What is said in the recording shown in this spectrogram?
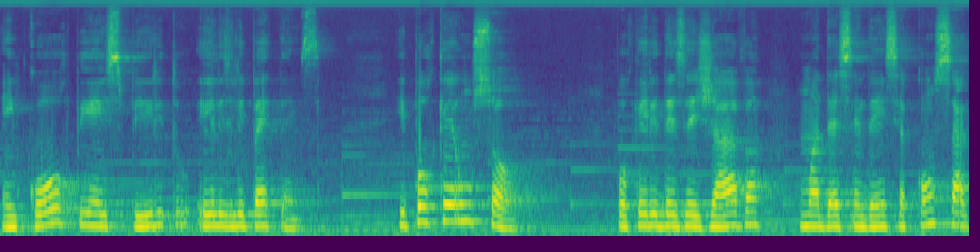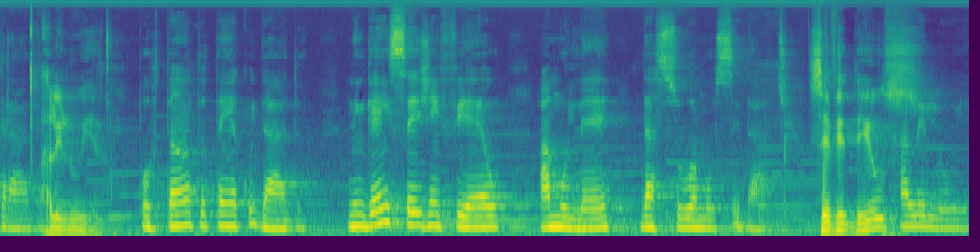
Em corpo e em espírito eles lhe pertencem. E por que um só? Porque ele desejava uma descendência consagrada. Aleluia. Portanto, tenha cuidado Ninguém seja infiel à mulher da sua mocidade. Você vê Deus Aleluia.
